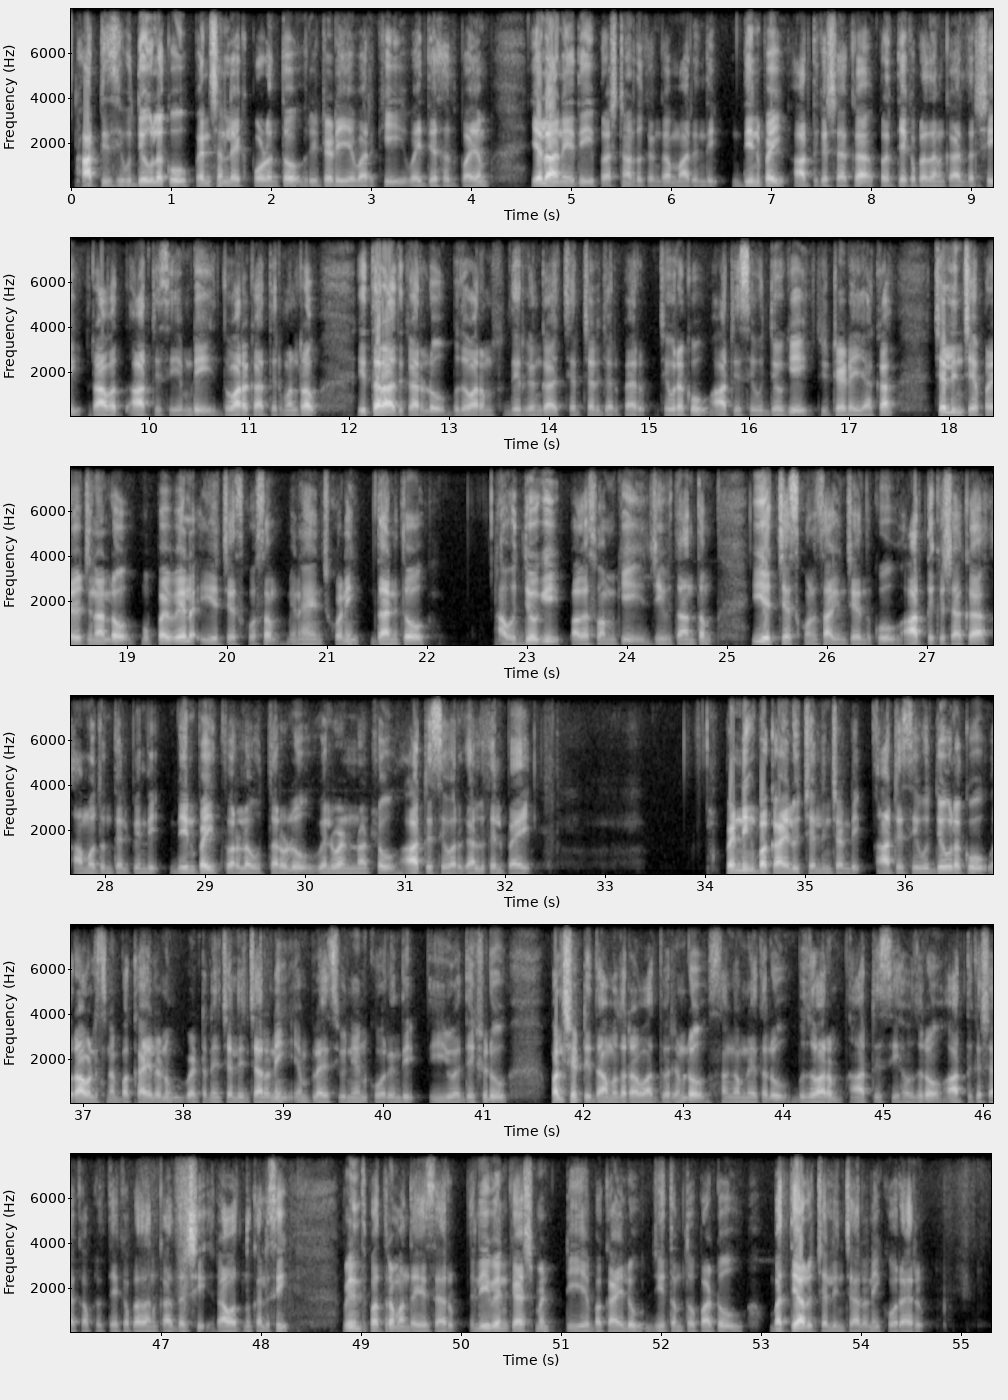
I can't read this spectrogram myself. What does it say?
ఆర్టీసీ ఉద్యోగులకు పెన్షన్ లేకపోవడంతో రిటైర్డ్ అయ్యే వారికి వైద్య సదుపాయం ఎలా అనేది ప్రశ్నార్థకంగా మారింది. దీనిపై ఆర్థిక శాఖ ప్రత్యేక ప్రధాన కార్యదర్శి రావత్ ఆర్టీసీ ఎండి ద్వారకా తిరుమలరావు ఇతర అధికారులు బుధవారం సుదీర్ఘంగా చర్చలు జరిపారు. చివరకు ఆర్టీసీ ఉద్యోగి రిటైర్డ్ అయ్యాక చెల్లించే ప్రయోజనాల్లో ముప్పై వేల ఈహెచ్ఎస్ కోసం మినహాయించుకొని దానితో ఆ ఉద్యోగి భాగస్వామికి జీవితాంతం ఈహెచ్ఎస్ కొనసాగించేందుకు ఆర్థిక శాఖ ఆమోదం తెలిపింది. దీనిపై త్వరలో ఉత్తర్వులు వెలువడినట్లు ఆర్టీసీ వర్గాలు తెలిపాయి. పెండింగ్ బకాయిలు చెల్లించండి. ఆర్టీసీ ఉద్యోగులకు రావాల్సిన బకాయిలను వెంటనే చెల్లించాలని ఎంప్లాయీస్ యూనియన్ కోరింది. ఈయూ అధ్యక్షుడు పల్శెట్టి దామోదరరావు ఆధ్వర్యంలో సంఘం నేతలు బుధవారం ఆర్టీసీ హౌజ్లో ఆర్థిక శాఖ ప్రత్యేక ప్రధాన కార్యదర్శి రావత్ను కలిసి వినతి పత్రం అందజేశారు. లీవ్ ఎన్కాష్మెంట్ డిఏ బకాయిలు జీతంతో పాటు భత్యాలు చెల్లించాలని కోరారు.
